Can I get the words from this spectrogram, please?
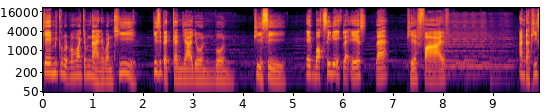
เกมมีกำหนดวางจำหน่ายในวันที่ 21 กันยายนบน PC Xbox Series X และ S และ PS5 อันดับที่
